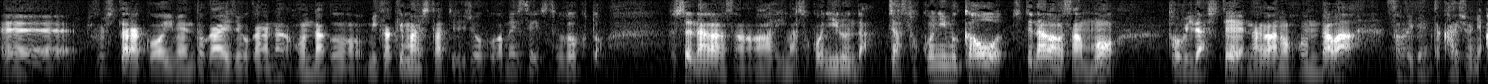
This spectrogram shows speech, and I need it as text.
えーそしたらこうイベント会場からな本田君を見かけましたという情報がメッセージ届くとそしたら長野さんああ今そこにいるんだ。じゃあそこに向かおうっつって長野さんも飛び出して長野本田はそのイベント会場に現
